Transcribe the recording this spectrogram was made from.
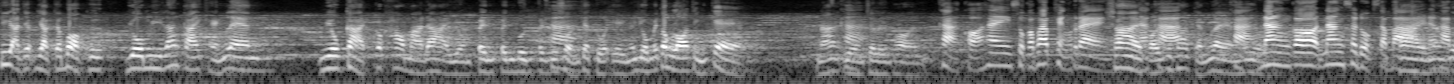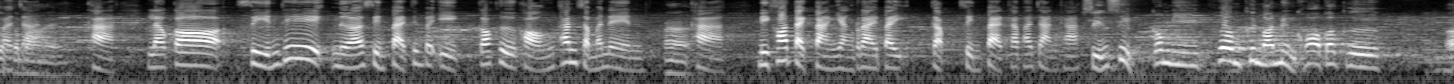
ที่อาจจะอยากจะบอกคือ โยมมีร่างกายแข็งแรง มีโอกาสก็เข้ามาได้ โยมเป็นเป็นบุญเป็นกุศลค่ะแก่ตัวเองนะโยมไม่ต้องรอถึงแก่นะค่ะโยมเจริญพรค่ะ ขอให้สุขภาพแข็งแรงใช่นะคะขอให้สุขภาพแข็งแรงค่ะนะโยมนั่งก็นั่งสะดวกสบายใช่นะคะนั่งพระสะดวกอาจารย์สบายค่ะ แล้วก็ศีลที่เหนือศีลแปดขึ้นไปอีก ก็คือของท่านสามเณรอ่าค่ะ มีข้อแตกต่างอย่างไรไปกับศีลแปดคะพระอาจารย์คะ ศีลสิบก็มีเพิ่มขึ้นมาหนึ่งข้อก็คือเอ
